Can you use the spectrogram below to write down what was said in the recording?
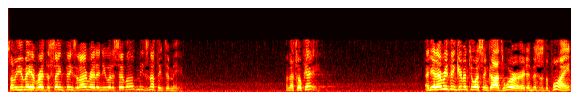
Some of you may have read the same things that I read, and you would have said, well, it means nothing to me. And that's okay. And yet, everything given to us in God's Word, and this is the point,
